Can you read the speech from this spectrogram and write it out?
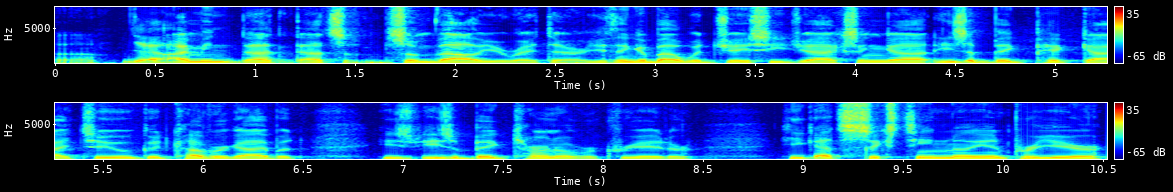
uh, yeah, I mean that that's some value right there. You think about what J.C. Jackson got. He's a big pick guy too, good cover guy, but he's he's a big turnover creator. He got 16 million per year.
